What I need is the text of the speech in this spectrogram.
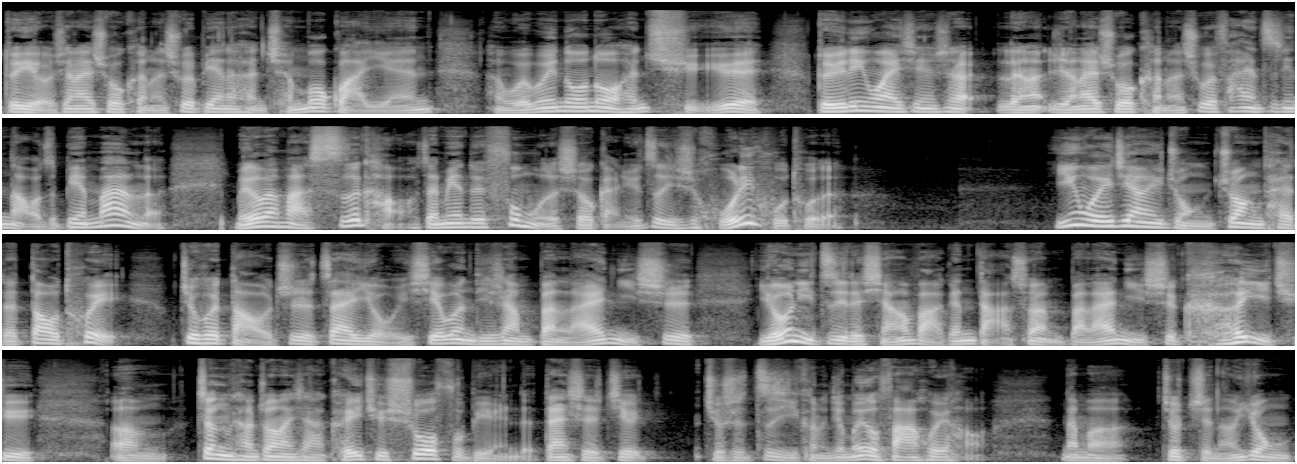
对有些人来说，可能是会变得很沉默寡言、很唯唯诺诺、很取悦；对于另外一些人人来说，可能是会发现自己脑子变慢了，没有办法思考，在面对父母的时候，感觉自己是糊里糊涂的。因为这样一种状态的倒退，就会导致在有一些问题上，本来你是有你自己的想法跟打算，本来你是可以去，嗯，正常状态下可以去说服别人的，但是就就是自己可能就没有发挥好，那么就只能用。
